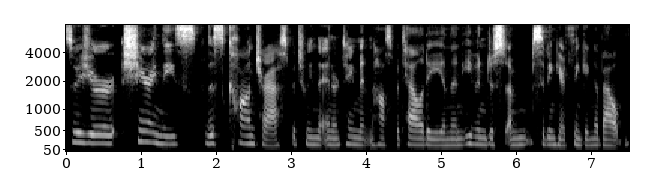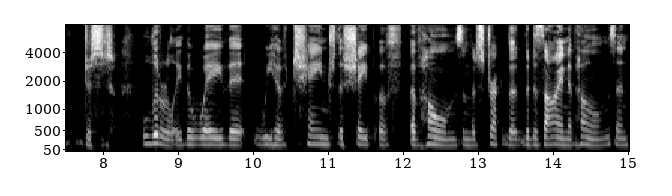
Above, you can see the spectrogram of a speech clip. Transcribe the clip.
So as you're sharing these this contrast between the entertainment and hospitality and then even just I'm sitting here thinking about just literally the way that we have changed the shape of of homes and the struct the, the design of homes and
